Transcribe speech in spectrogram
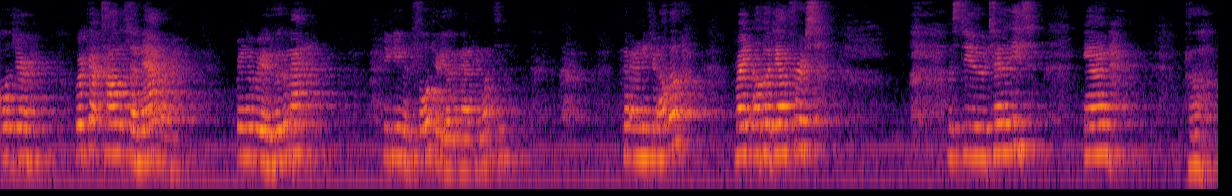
Fold your workout towel to the mat or bring over your yoga mat. You can even fold your yoga mat if you want to. Put it underneath your elbow. Right elbow down first. Let's do 10 of these. And go.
